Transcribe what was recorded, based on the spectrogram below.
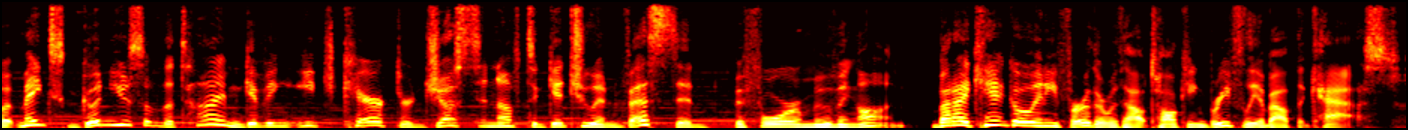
but makes good use of the time, giving each character just enough to get you invested before moving on. But I can't go any further without talking briefly about the cast.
